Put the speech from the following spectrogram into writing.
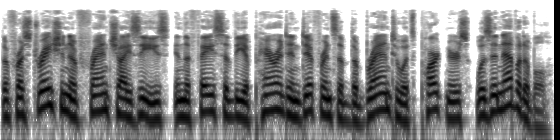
the frustration of franchisees in the face of the apparent indifference of the brand to its partners was inevitable.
